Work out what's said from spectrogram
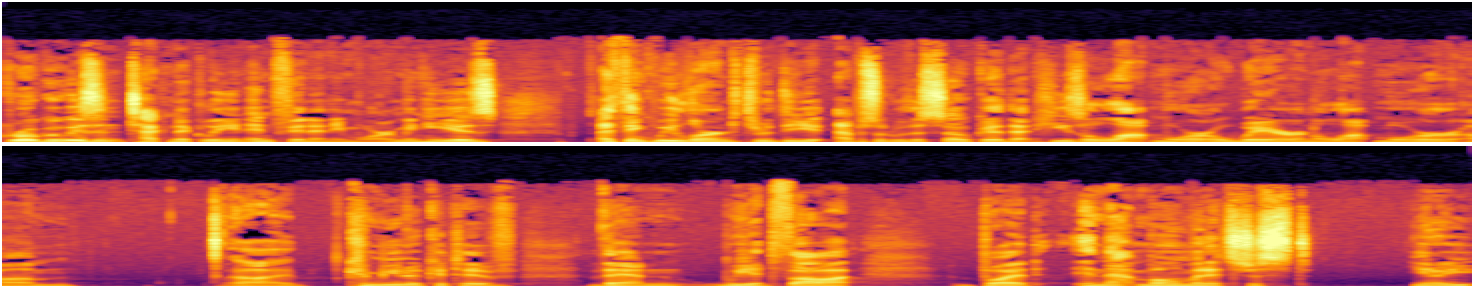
Grogu isn't technically an infant anymore. I mean, he is. I think we learned through the episode with Ahsoka that he's a lot more aware and a lot more um, uh, communicative than we had thought. But in that moment, it's just you know.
